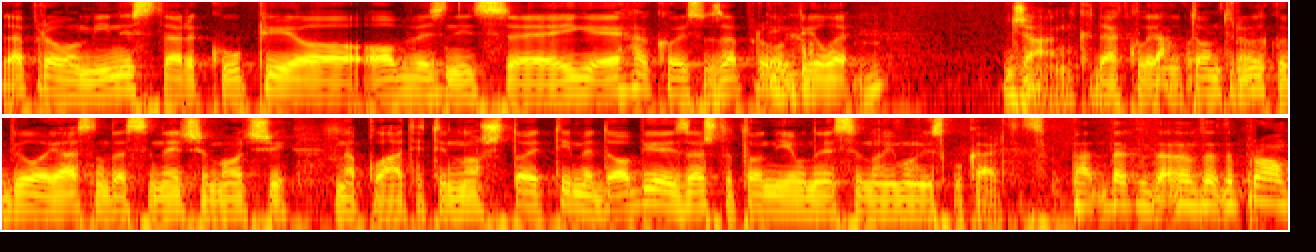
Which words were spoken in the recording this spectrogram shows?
zapravo ministar kupio obveznice IGH koje su zapravo bile mhm junk. Dakle, u tom trenutku je bilo jasno da se neće moći naplatiti. No što je time dobio i zašto to nije uneseno u imovinsku karticu? Pa, dakle, da, da, da probam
